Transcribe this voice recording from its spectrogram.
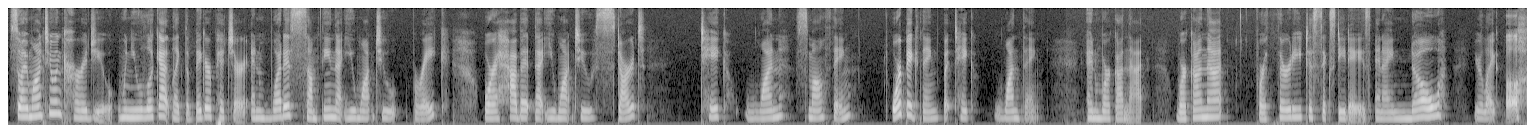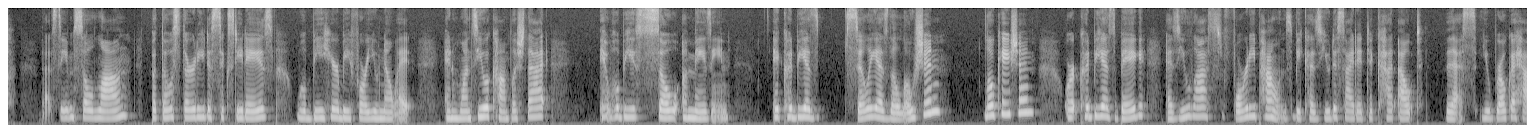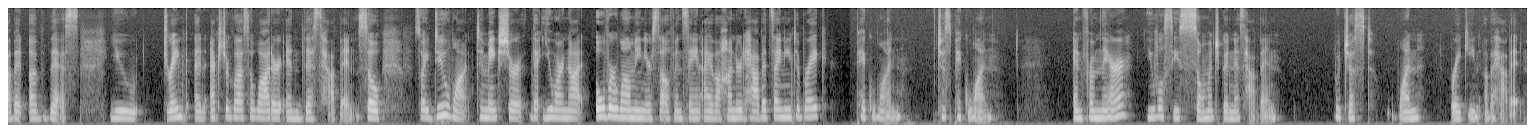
So I want to encourage you when you look at like the bigger picture and what is something that you want to break or a habit that you want to start, take one small thing or big thing, but take one thing and work on that. Work on that for 30 to 60 days. And I know you're like, oh, that seems so long. But those 30 to 60 days will be here before you know it. And once you accomplish that, it will be so amazing. It could be as silly as the lotion location, or it could be as big as you lost 40 pounds because you decided to cut out this. You broke a habit of this. You drank an extra glass of water and this happened. So so I do want to make sure that you are not overwhelming yourself and saying I have a 100 habits I need to break. Pick one. Just pick one. And from there, you will see so much goodness happen with just one breaking of a habit.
